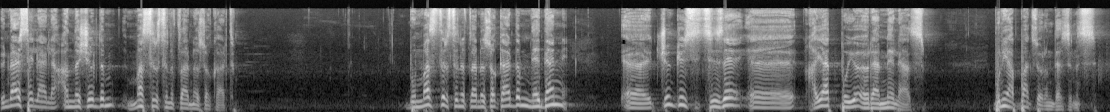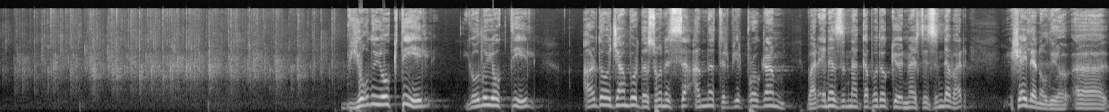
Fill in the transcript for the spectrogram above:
Üniversitelerle anlaşırdım, master sınıflarına sokardım. Bu master sınıflarına sokardım. Neden? Ee, çünkü size e, hayat boyu öğrenme lazım. Bunu yapmak zorundasınız. Yolu yok değil, yolu yok değil. Arda hocam burada sonra size anlatır bir program var. En azından Kapadokya Üniversitesi'nde var. Şeyle oluyor, e,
